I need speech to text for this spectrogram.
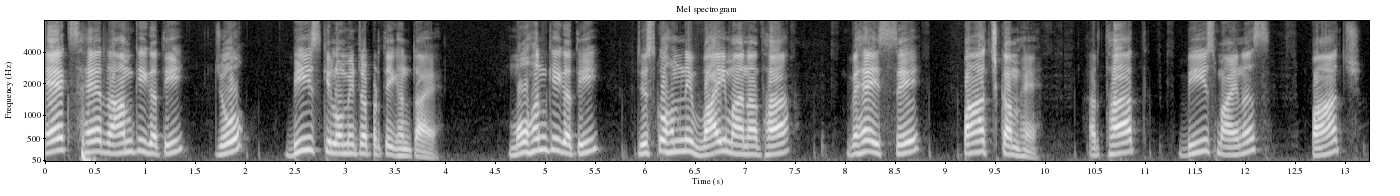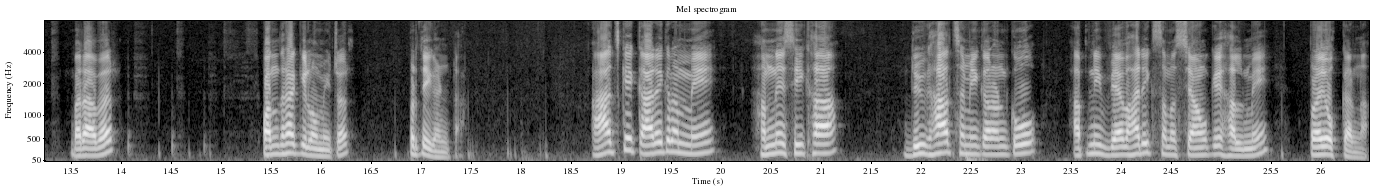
एक्स है राम की गति, जो 20 किलोमीटर प्रति घंटा है। मोहन की गति, जिसको हमने वाई माना था, वह इससे पाँच कम है। अर्थात 20 माइनस पाँच बराबर 15 किलोमीटर प्रति घंटा। आज के कार्यक्रम में हमने सीखा द्विघात समीकरण को अपनी व्यवहारिक समस्याओं के हल में प्रयोग करना।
